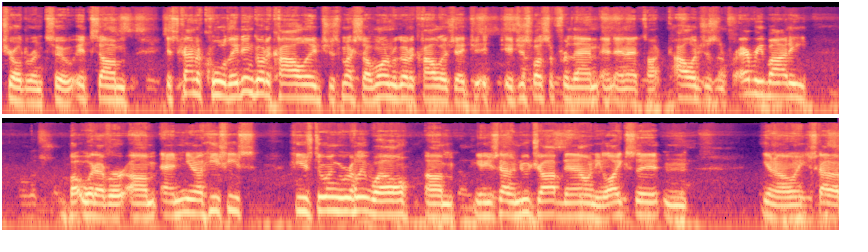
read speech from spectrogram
children too. It's um it's kind of cool. They didn't go to college as much as I wanted them to go to college. It, it, it just wasn't for them and, and college isn't for everybody. But whatever. Um and you know he's he's he's doing really well. Um you know, he's got a new job now and he likes it and you know, he's got a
